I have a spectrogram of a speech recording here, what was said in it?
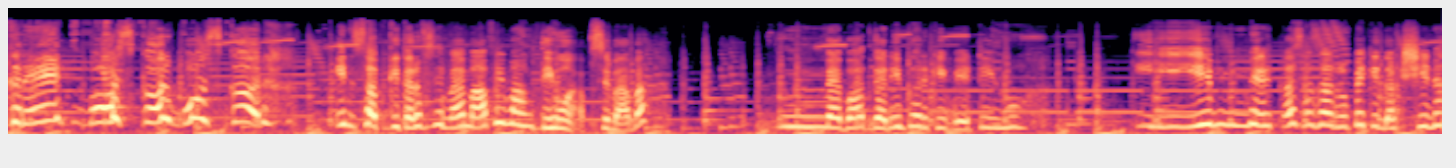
ग्रेट बॉस कर बॉस कर। इन सब की तरफ़ से मैं माफ़ी मांगती हूँ आपसे बाबा। मैं बहुत गरीब घर की बेटी हूँ। ये मेरे दस हज़ार रुपए की दक्षिणा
